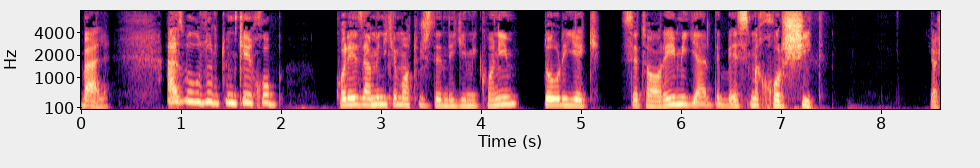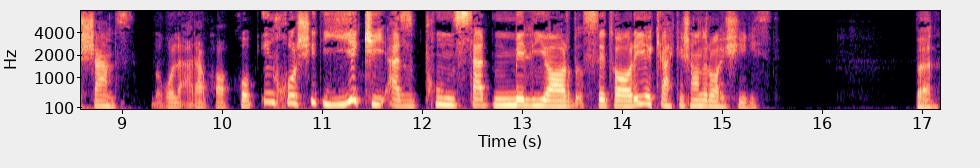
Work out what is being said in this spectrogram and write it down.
بله. از به حضورتون که خب کره زمینی که ما توش زندگی می‌کنیم دور یک ستاره میگرده به اسم خورشید یا شمس به قول عرب ها خب این خورشید یکی از 500 میلیارد ستاره کهکشان راه شیری است. بله.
